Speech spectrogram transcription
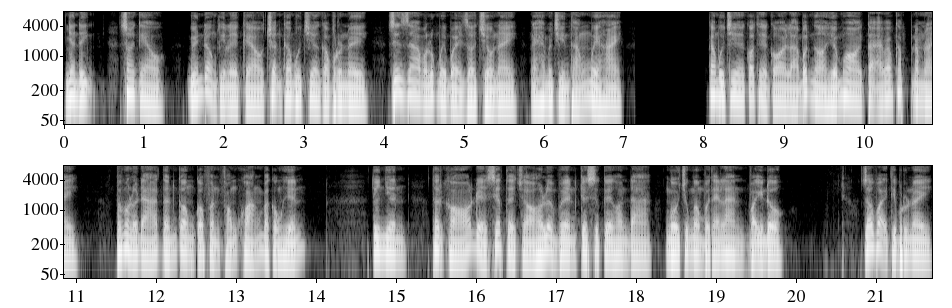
Nhận định, soi kèo, biến động tỷ lệ kèo trận Campuchia gặp Brunei diễn ra vào lúc 17 giờ chiều nay ngày 29 tháng 12. Campuchia có thể coi là bất ngờ hiếm hoi tại AFF Cup năm nay với một lối đá tấn công có phần phóng khoáng và cống hiến. Tuy nhiên, thật khó để xếp thầy trò huấn luyện viên Keisuke Honda ngồi chung mâm với Thái Lan và Indo. Do vậy thì Brunei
